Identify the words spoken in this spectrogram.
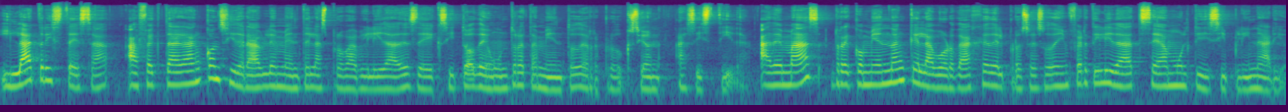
y la tristeza afectarán considerablemente las probabilidades de éxito de un tratamiento de reproducción asistida. Además, recomiendan que el abordaje del proceso de infertilidad sea multidisciplinario,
